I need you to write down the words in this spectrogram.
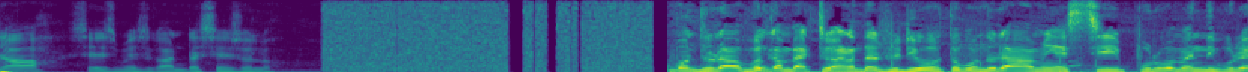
যা শেষমেশ গানটা শেষ হলো। বন্ধুরা welcome back to another video তো বন্ধুরা আমি এসেছি পূর্ব মেদিনীপুরে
